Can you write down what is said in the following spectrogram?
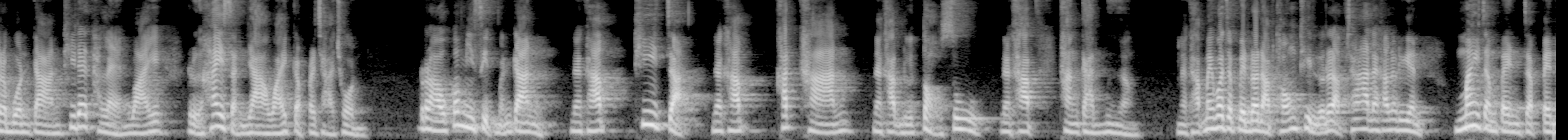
กระบวนการที่ได้ถแถลงไว้ หรือให้สัญญาไว้กับประชาชน เราก็มีสิทธิ์เหมือนกันนะครับที่จะนะครับคัดค้านนะครับหรือต่อสู้นะครับทางการเมืองนะครับไม่ว่าจะเป็นระดับท้องถิ่นหรือระดับชาตินะครับนักเรียนไม่จำเป็นจะเป็น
